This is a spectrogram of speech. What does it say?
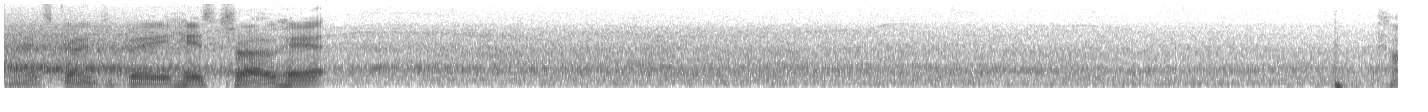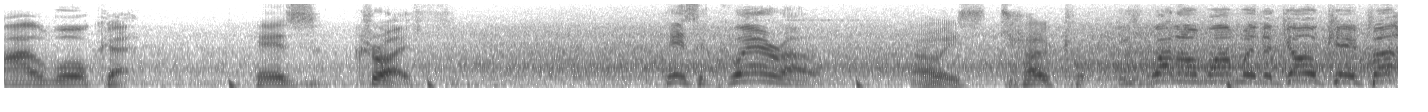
And it's going to be his throw here. Kyle Walker. Here's Cruyff. Here's Aguero. Oh, he's total. He's one-on-one with the goalkeeper.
